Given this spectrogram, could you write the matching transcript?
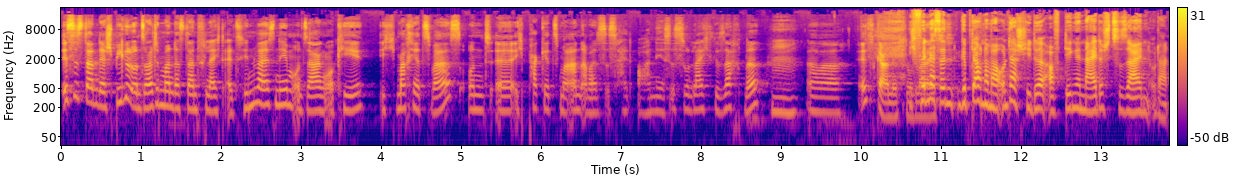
Ist es dann der Spiegel und sollte man das dann vielleicht als Hinweis nehmen und sagen, okay, ich mache jetzt was und äh, ich packe jetzt mal an, aber das ist halt, oh nee, es ist so leicht gesagt, ne? Aber ist gar nicht so Ich finde, es gibt auch nochmal Unterschiede, auf Dinge neidisch zu sein oder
